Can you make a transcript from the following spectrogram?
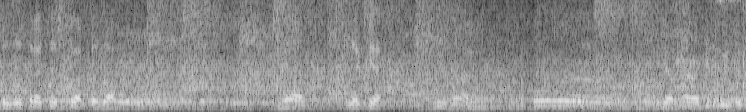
Це за третє, четверте, так? Да? За яке? Не знаю. Такого, я знаю один выигрыш.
